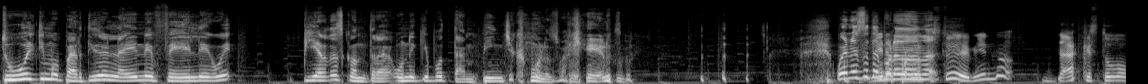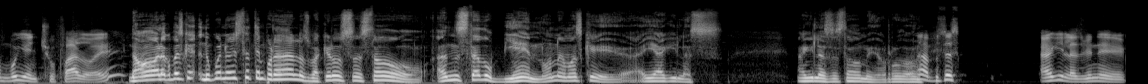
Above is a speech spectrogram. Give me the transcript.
tu último partido en la NFL, güey, pierdas contra un equipo tan pinche como los vaqueros, güey. bueno, esta Mira, temporada. por lo que viendo, Dak estuvo muy enchufado, ¿eh? No, lo que pasa es que, bueno, esta temporada los vaqueros ha estado, han estado bien, ¿no? Nada más que hay águilas. Águilas ha estado medio rudo. No, pues es. Águilas viene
